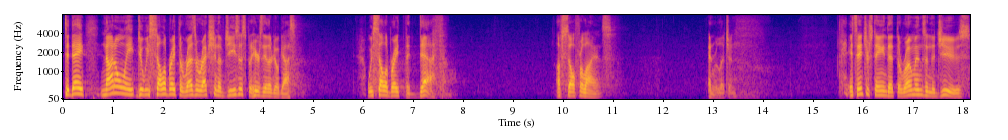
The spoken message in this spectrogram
Today, not only do we celebrate the resurrection of Jesus, but here's the other deal, guys. We celebrate the death of self reliance and religion. It's interesting that the Romans and the Jews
